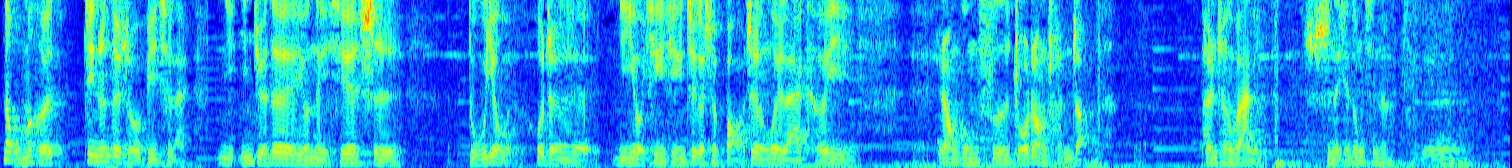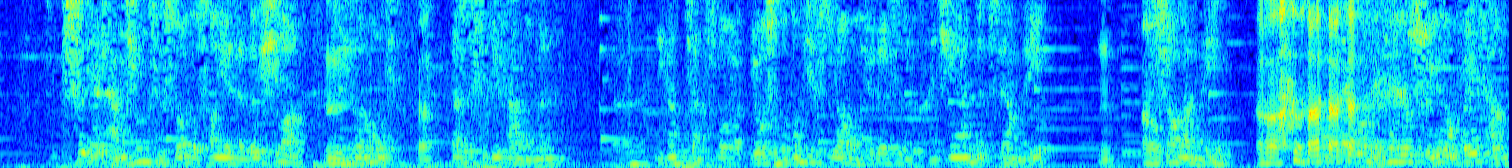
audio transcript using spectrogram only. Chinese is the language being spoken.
那我们和竞争对手比起来，您您觉得有哪些是独有的，或者您有信心这个是保证未来可以呃让公司茁壮成长的，呃鹏程万里的，是哪些东西呢？这个事业长青是所有创业者都希望追求的梦想。嗯但是实际上我们，呃，你刚讲说有什么东西是让我觉得是很心安的，实际上没有，嗯哦实际上没有。啊内部每天都处于一种非常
